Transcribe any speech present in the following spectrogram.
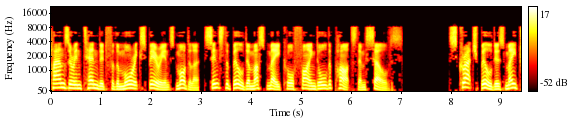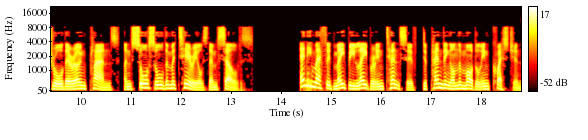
Plans are intended for the more experienced modeler, since the builder must make or find all the parts themselves. Scratch builders may draw their own plans, and source all the materials themselves. Any method may be labor-intensive, depending on the model in question.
